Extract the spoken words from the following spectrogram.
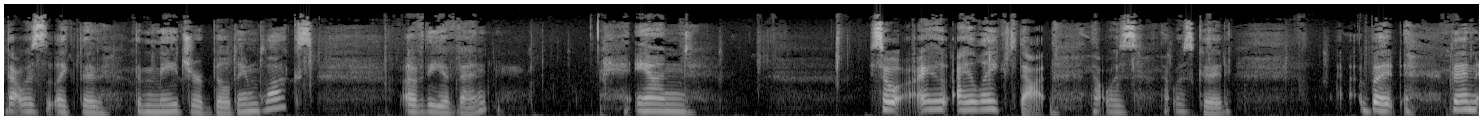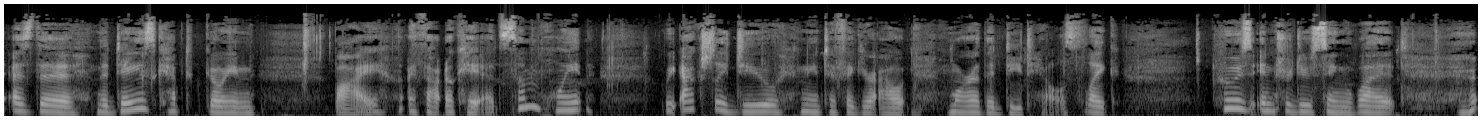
That was like the, the major building blocks of the event. And so I, I liked that. That was that was good. But then as the, the days kept going by, I thought, okay, at some point we actually do need to figure out more of the details, like who's introducing what.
